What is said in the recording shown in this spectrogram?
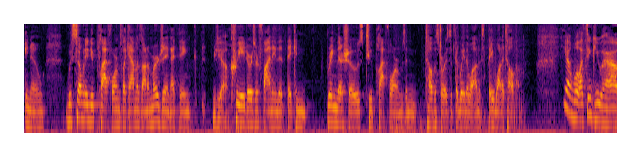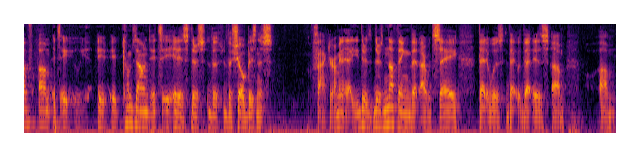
you know with so many new platforms like Amazon emerging, I think Yeah. creators are finding that they can bring their shows to platforms and tell the stories that the way they want they want to tell them. Yeah, well, I think you have. Um, it's it, it, it comes down. It's it is. There's the the show business factor. I mean, uh, there's there's nothing that I would say that it was that that is. Um, um,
